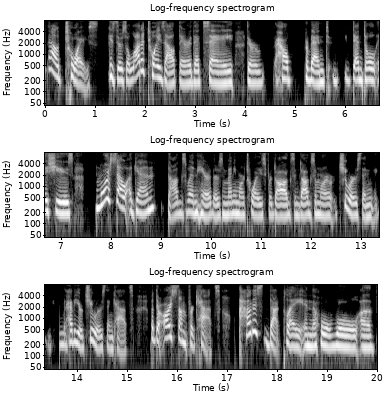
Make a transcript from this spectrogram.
about toys? Because there's a lot of toys out there that say they're help prevent dental issues. More so, again, dogs win here. There's many more toys for dogs, and dogs are more chewers than heavier chewers than cats. But there are some for cats. How does that play in the whole role of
